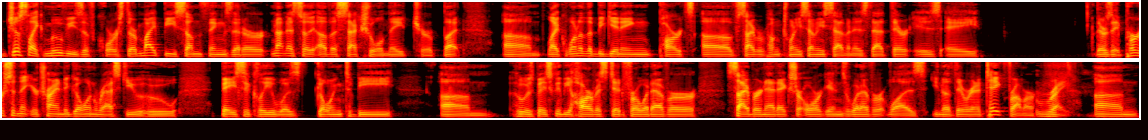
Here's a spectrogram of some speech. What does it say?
just like movies, of course, there might be some things that are not necessarily of a sexual nature, but um, like one of the beginning parts of Cyberpunk 2077 is that there is a there's a person that you're trying to go and rescue who basically was going to be um, who was basically be harvested for whatever cybernetics or organs or whatever it was, you know, they were going to take from her. right Um,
